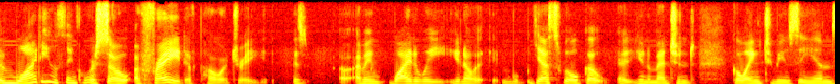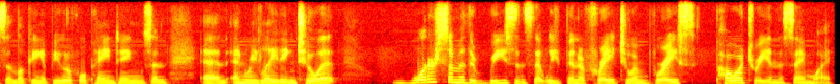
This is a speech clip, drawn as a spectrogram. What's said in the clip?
then why do you think we're so afraid of poetry? Is I mean, why do we, you know, yes, we'll go, uh, you know, mentioned going to museums and looking at beautiful paintings and, and, and relating to it. What are some of the reasons that we've been afraid to embrace poetry in the same way?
